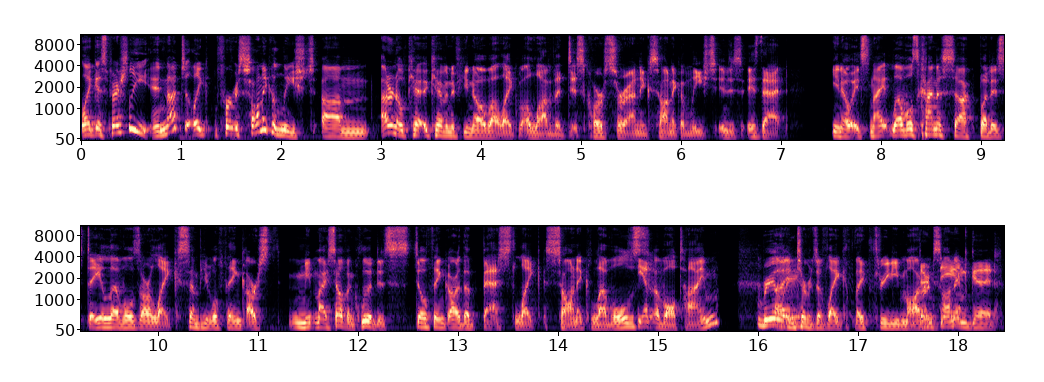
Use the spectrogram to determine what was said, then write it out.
like, especially, and not just, like for Sonic Unleashed. Um, I don't know, Ke- Kevin, if you know about like a lot of the discourse surrounding Sonic Unleashed is is that you know its night levels kind of suck, but its day levels are like some people think are me, myself included still think are the best like Sonic levels Yep. of all time Really, uh, in terms of like like 3D modern They're Sonic good.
